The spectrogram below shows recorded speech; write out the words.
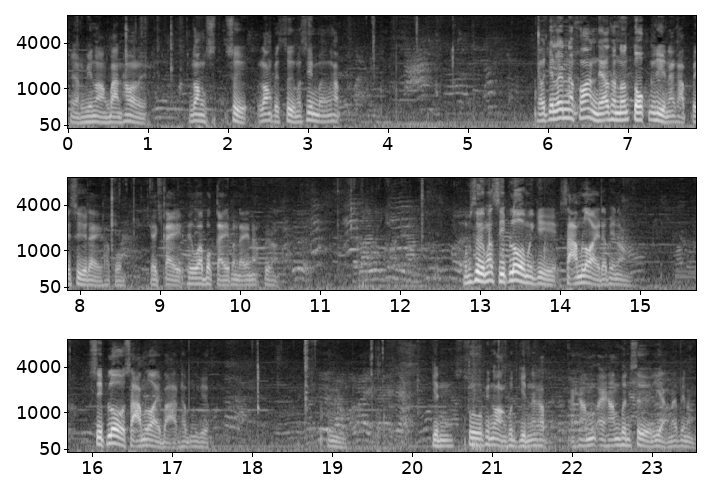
อยากพี่น้องบ้านเฮาเลยลองซื้อลองไปซื้อมาซิเบิ่งนะครับเดี๋ยวเจริญนครแถวถนนตกนี่นะครับ ไปซื้อได้ครับผม ไกลๆคือว่าบ่ไกลปานใดนะพี่น้องผมซื้อมาสิบโลเมื่อกี้สามร้อยนะพี่น้องสิบโลสามร้อยบาทครับเมื่อกี้กินสู้พี่น้องคุณกินนะครับไอ้ฮัมไอ้ฮัมเพิ่นซื้อเลี้ยงนะพี่น้อง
